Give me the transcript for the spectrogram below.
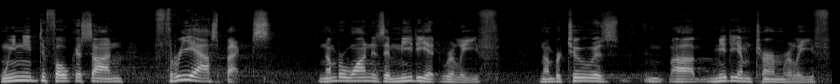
we need to focus on three aspects. Number one is immediate relief, number two is uh, medium term relief,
